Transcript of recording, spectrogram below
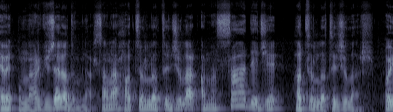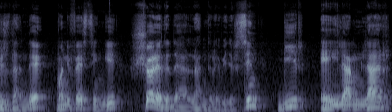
Evet bunlar güzel adımlar. Sana hatırlatıcılar ama sadece hatırlatıcılar. O yüzden de manifesting'i şöyle de değerlendirebilirsin. Bir eylemler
